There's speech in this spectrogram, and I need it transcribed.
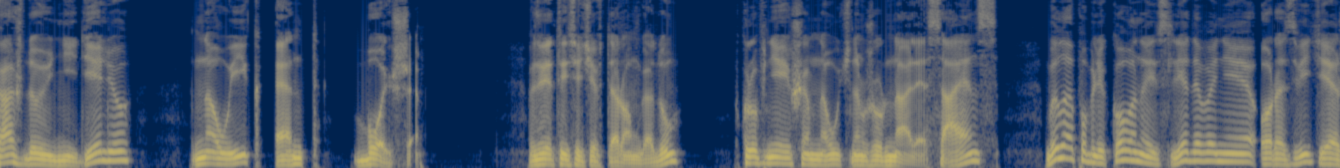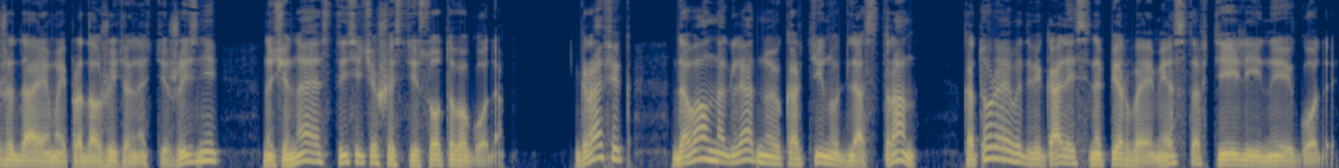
каждую неделю на уик-энд больше. В 2002 году в крупнейшем научном журнале Science было опубликовано исследование о развитии ожидаемой продолжительности жизни, начиная с 1600 года. График давал наглядную картину для стран, которые выдвигались на первое место в те или иные годы.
